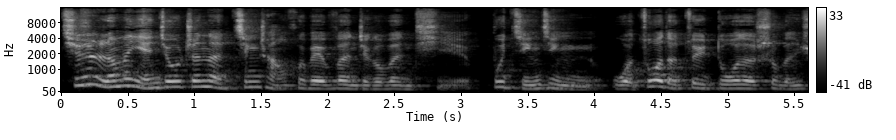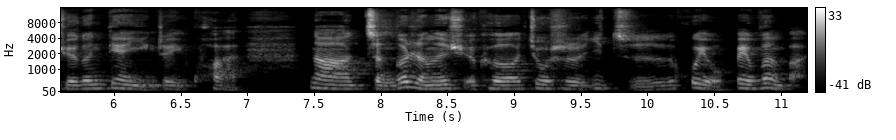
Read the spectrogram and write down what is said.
其实人文研究真的经常会被问这个问题，不仅仅我做的最多的是文学跟电影这一块，那整个人文学科就是一直会有被问吧，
